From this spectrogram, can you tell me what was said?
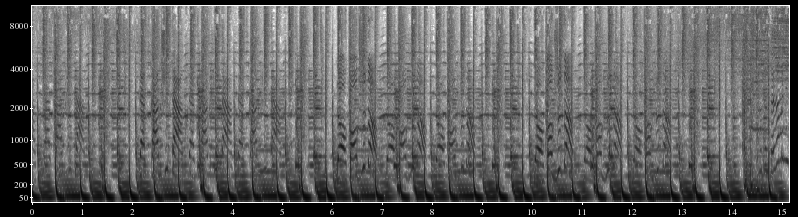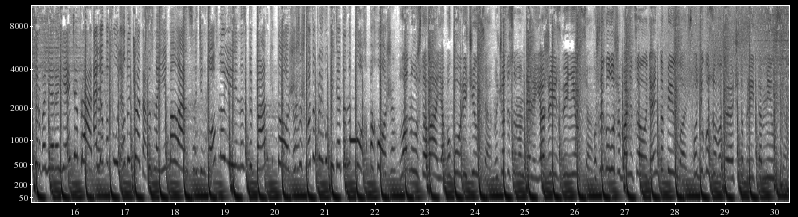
я богу речился Ну чё ты в самом деле, я же извинился Пошли-ка лучше баню целый день топилась. Сходи-ка я что-то притомился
